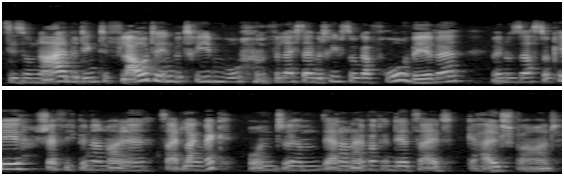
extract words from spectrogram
saisonal bedingte Flaute in Betrieben, wo vielleicht dein Betrieb sogar froh wäre, wenn du sagst, okay, Chef, ich bin dann mal eine Zeit lang weg und ähm, der dann einfach in der Zeit Gehalt spart.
